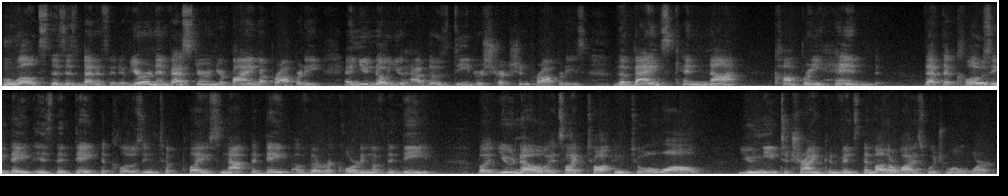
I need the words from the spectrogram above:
Who else does this benefit? If you're an investor and you're buying a property and you know you have those deed restriction properties, the banks cannot comprehend that the closing date is the date the closing took place, not the date of the recording of the deed. But you know, it's like talking to a wall. You need to try and convince them otherwise, which won't work.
